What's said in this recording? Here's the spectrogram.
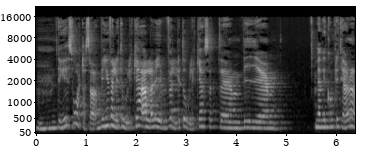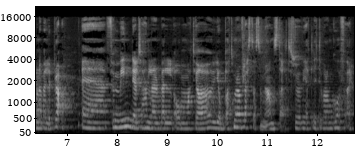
Mm, det är svårt alltså. Vi är ju väldigt olika. Alla vi är väldigt olika så att eh, vi eh, men vi kompletterar varandra väldigt bra. Eh, för min del så handlar det väl om att jag har jobbat med de flesta som jag anställt så jag vet lite vad de går för.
